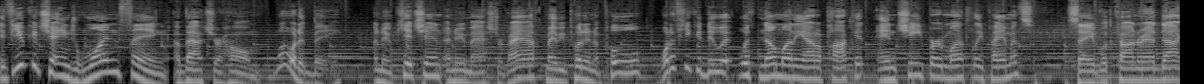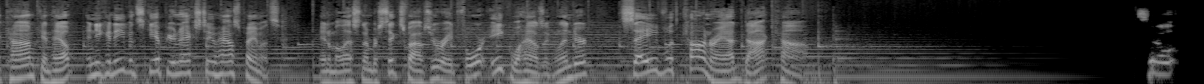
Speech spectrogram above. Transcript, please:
If you could change one thing about your home, what would it be? A new kitchen, a new master bath, maybe put in a pool? What if you could do it with no money out of pocket and cheaper monthly payments? SaveWithConrad.com can help, and you can even skip your next two house payments. NMLS number 65084, equal housing lender, SaveWithConrad.com. So,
